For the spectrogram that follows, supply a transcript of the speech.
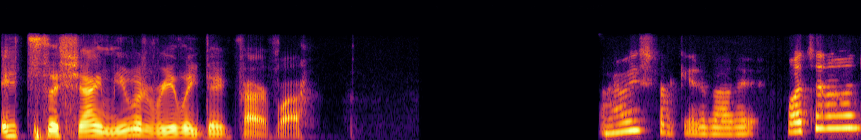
It's a shame. You would really dig Firefly. I always forget about it. What's it on?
